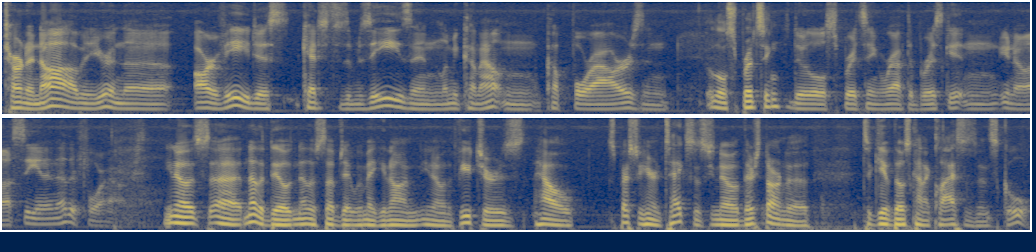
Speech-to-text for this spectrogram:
turn a knob and you're in the RV just catch some Z's and let me come out in a couple four hours and a little spritzing. do a little spritzing, wrap the brisket, and you know I'll see you in another four hours. you know, it's uh, another deal, another subject we may get on. You know, in the future is how, especially here in Texas, you know, they're starting to to give those kind of classes in school.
